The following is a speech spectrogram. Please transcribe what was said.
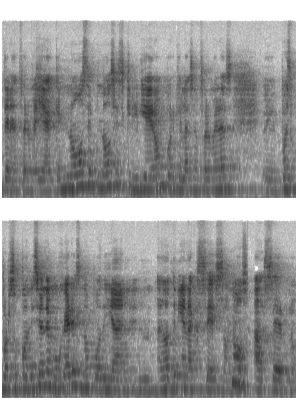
de la enfermería que no se, no se escribieron porque las enfermeras, eh, pues por su condición de mujeres, no podían, no tenían acceso ¿no? No. a hacerlo.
